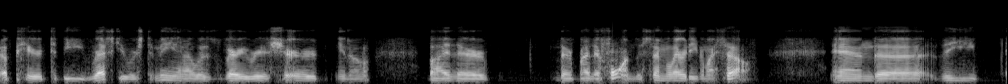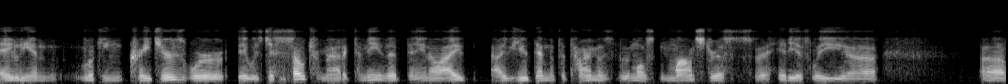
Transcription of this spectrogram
appeared to be rescuers to me, and I was very reassured, you know, by their their by their form, the similarity to myself, and uh, the alien-looking creatures were. It was just so traumatic to me that you know I I viewed them at the time as the most monstrous, uh, hideously uh, uh,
